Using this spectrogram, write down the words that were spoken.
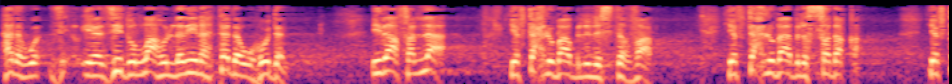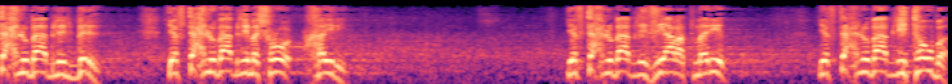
هذا هو يزيد الله الذين اهتدوا هدى. إذا صلى يفتح له باب للاستغفار. يفتح له باب للصدقة يفتح له باب للبر يفتح له باب لمشروع خيري يفتح له باب لزيارة مريض يفتح له باب لتوبة.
